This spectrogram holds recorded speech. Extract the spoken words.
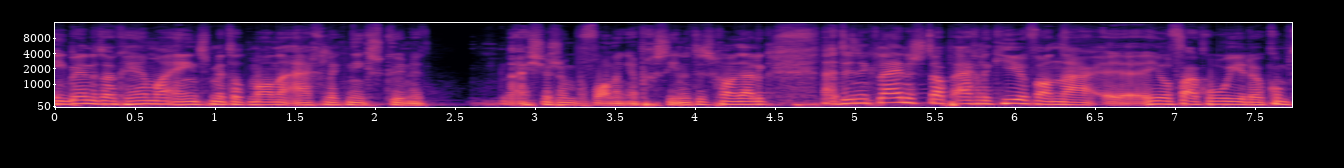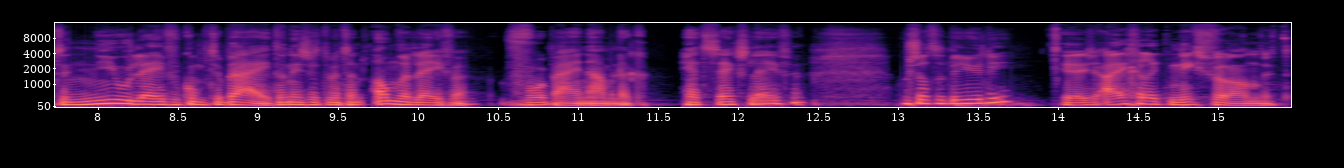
Ik ben het ook helemaal eens met dat mannen eigenlijk niks kunnen. Als je zo'n bevalling hebt gezien. Het is gewoon duidelijk. Nou, het is een kleine stap eigenlijk hiervan naar. eh, heel vaak hoor je er komt een nieuw leven komt erbij. Dan is het met een ander leven voorbij, namelijk het seksleven. Hoe zat het bij jullie? Er is eigenlijk niks veranderd.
